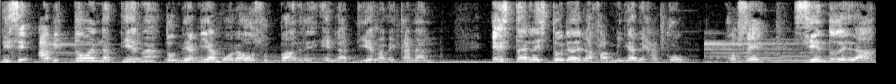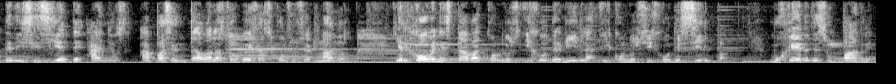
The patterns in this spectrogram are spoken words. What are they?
Dice, habitó en la tierra donde había morado su padre en la tierra de Canaán. Esta es la historia de la familia de Jacob. José, siendo de edad de 17 años, apacentaba las ovejas con sus hermanos y el joven estaba con los hijos de Bila y con los hijos de Silpa, mujeres de su padre,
